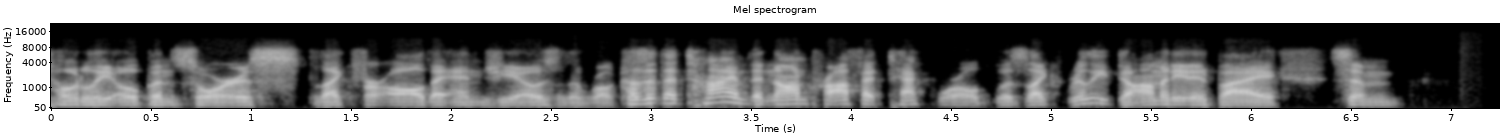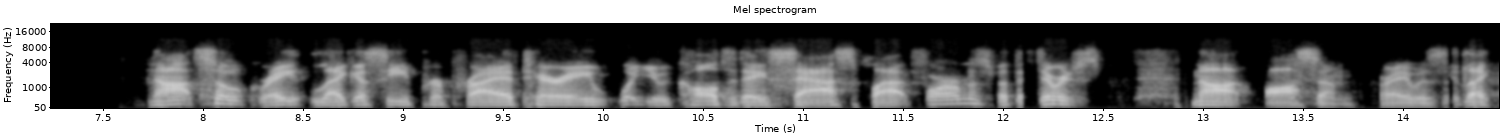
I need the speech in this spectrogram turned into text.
totally open source, like for all the NGOs in the world. Because at the time, the nonprofit tech world was like really dominated by some not so great legacy proprietary, what you would call today SaaS platforms, but they were just not awesome, right? It was like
